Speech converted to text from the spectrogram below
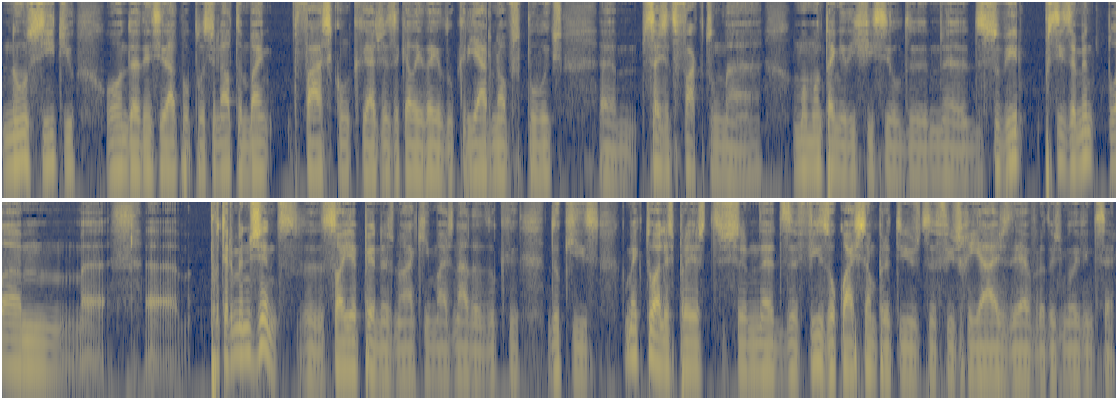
num sítio onde a densidade populacional também faz com que às vezes aquela ideia de criar novos públicos um, eh, seja de facto uma, uma montanha difícil de, de subir, precisamente pela. Uh, uh, por ter menos gente, eh, só e apenas, não há aqui mais nada do que, do que isso. Como é que tu olhas para estes eh, desafios ou quais são para ti os desafios reais de Évora 2027?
